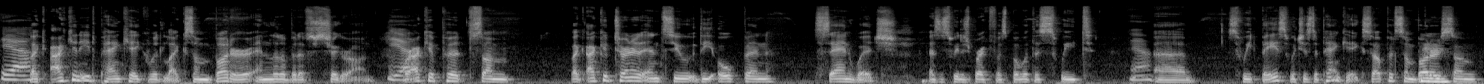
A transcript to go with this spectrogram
Yeah. Like I can eat pancake with like some butter and a little bit of sugar on. Yeah. Or I could put some like I could turn it into the open sandwich as a Swedish breakfast, but with a sweet yeah. um, sweet base, which is the pancake. So I'll put some butter, Mm. some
